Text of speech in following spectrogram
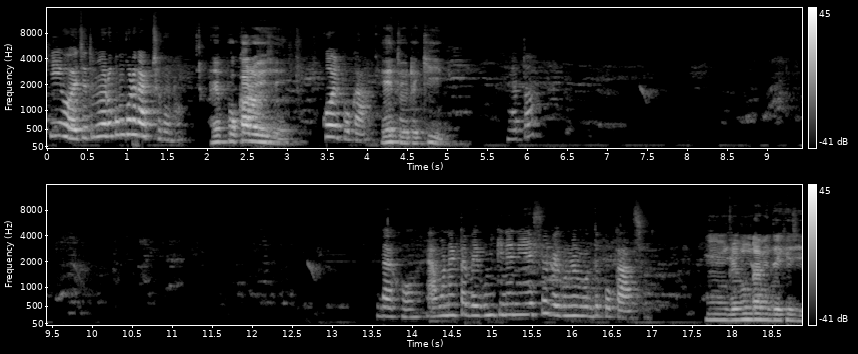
কি হয়েছে? তুমি ওরকম করে কাটছো কেন? আরে পোকা রয়েছে। কই পোকা? এই তো এটা কি? হ্যাঁ তো দেখো এমন একটা বেগুন কিনে নিয়ে এসে বেগুনের মধ্যে পোকা আছে। হুম বেগুনটা আমি দেখেছি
